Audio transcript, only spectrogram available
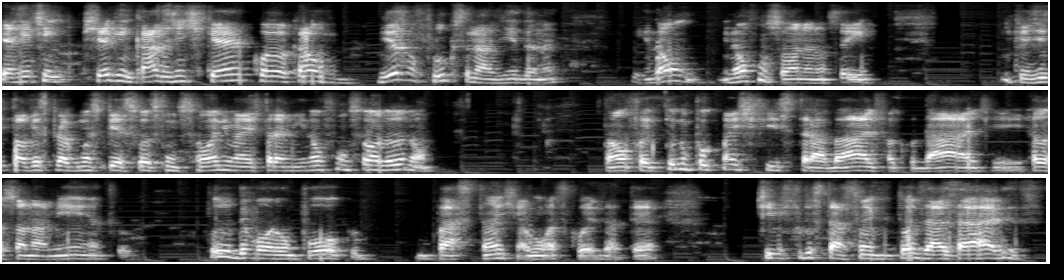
E a gente chega em casa, a gente quer colocar o mesmo fluxo na vida, né? E não, e não funciona, não sei. Acredito talvez para algumas pessoas funcione, mas para mim não funcionou, não. Então foi tudo um pouco mais difícil: trabalho, faculdade, relacionamento. Tudo demorou um pouco, bastante em algumas coisas até. Tive frustrações em todas as áreas,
